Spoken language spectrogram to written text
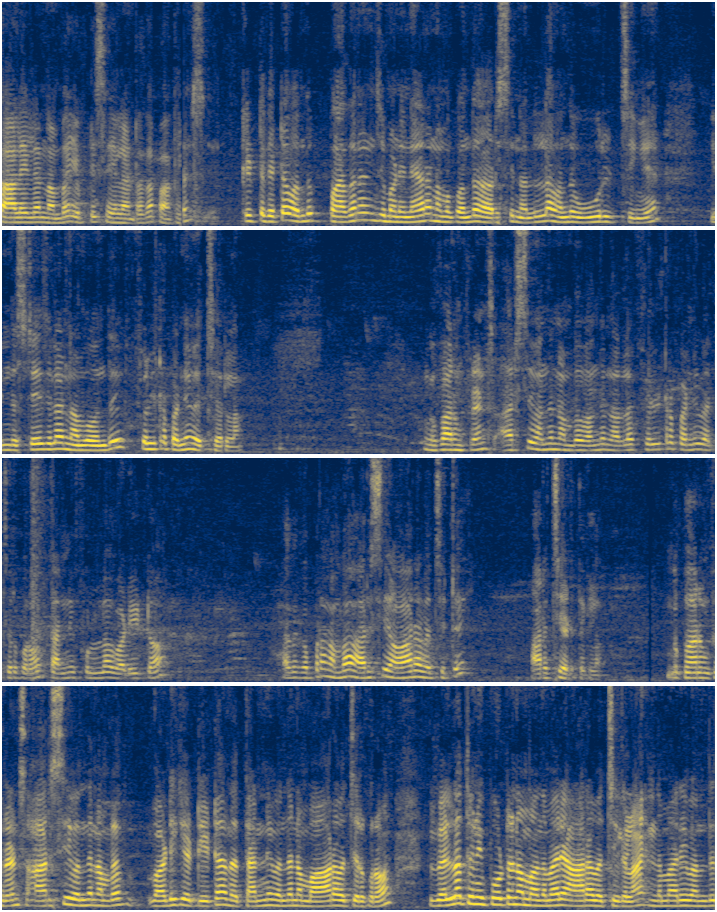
காலையில் நம்ம எப்படி செய்யலான்றதை பார்க்கலாம். கிட்டத்தட்ட வந்து பதினஞ்சு மணி நேரம் நமக்கு வந்து அரிசி நல்லா வந்து ஊறிடுச்சிங்க. இந்த ஸ்டேஜில் நம்ம வந்து ஃபில்ட்ரு பண்ணி வச்சிடலாம். இங்கே பாருங்கள் ஃப்ரெண்ட்ஸ் அரிசி வந்து நம்ம வந்து நல்லா ஃபில்ட்ரு பண்ணி வச்சுருக்குறோம். தண்ணி ஃபுல்லாக வடிட்டோம். அதுக்கப்புறம் நம்ம அரிசி ஆற வச்சுட்டு அரைச்சி எடுத்துக்கலாம். இங்கே பாருங்கள் ஃப்ரெண்ட்ஸ் அரிசி வந்து நம்ம வடிகட்டிட்டு அந்த தண்ணி வந்து நம்ம ஆற வச்சுருக்குறோம். வெள்ளை துணி போட்டு நம்ம அந்த மாதிரி ஆற வச்சுக்கலாம். இந்த மாதிரி வந்து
